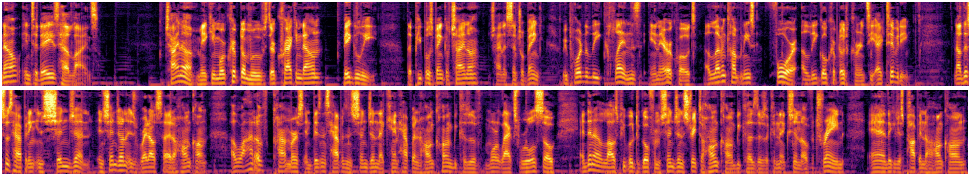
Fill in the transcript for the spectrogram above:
Now, in today's headlines China making more crypto moves, they're cracking down bigly the People's Bank of China, China's central bank, reportedly cleansed, in air quotes, 11 companies for illegal cryptocurrency activity. Now, this was happening in Shenzhen, and Shenzhen is right outside of Hong Kong. A lot of commerce and business happens in Shenzhen that can't happen in Hong Kong because of more lax rules. So, and then it allows people to go from Shenzhen straight to Hong Kong because there's a connection of a train, and they can just pop into Hong Kong,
